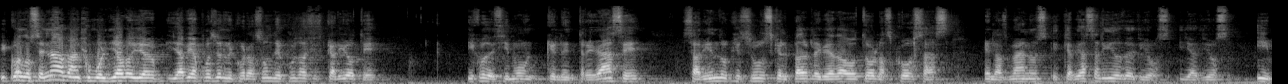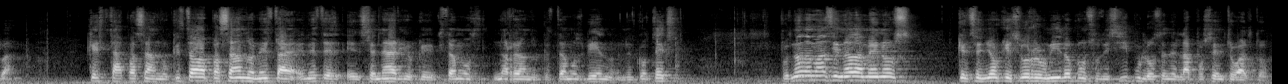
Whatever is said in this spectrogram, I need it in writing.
Y cuando cenaban, como el diablo ya, había puesto en el corazón de Judas Iscariote, hijo de Simón, que le entregase, sabiendo Jesús que el Padre le había dado todas las cosas en las manos y que había salido de Dios y a Dios iba. ¿Qué está pasando? ¿Qué estaba pasando en, esta, en este escenario que estamos narrando, que estamos viendo, en el contexto? Pues nada más y nada menos que el Señor Jesús reunido con sus discípulos en el aposento alto.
